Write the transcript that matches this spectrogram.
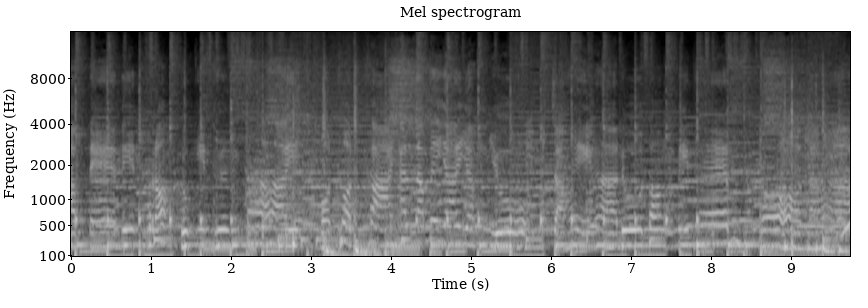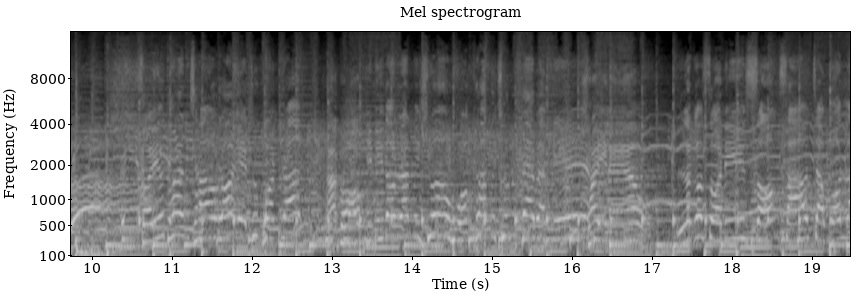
นะต้องรับแต่ดินเพราะถูกกินถึงตาย หมดคนขายอันละไม่ยายยังอยู่ จะให้หาดูต้องมีแถมพ่อตาสวัสดีทุกท่านชาวร้อยเอ็ดทุกคนครับ ครับผมยินดีต้อนรับในช่วงหัวค่ำในช่วงแรกแบบนี้ ใช่แล้ว แล้วก็สวัสดีสองสาวจากหมอล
